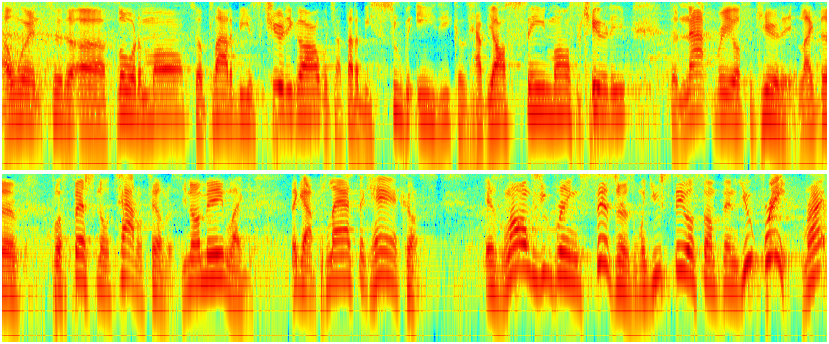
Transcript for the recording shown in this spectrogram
I went to the uh, Florida Mall to apply to be a security guard, which I thought would be super easy. Cause have y'all seen mall security? They're not real security. Like they're professional tattletellers. You know what I mean? Like they got plastic handcuffs. As long as you bring scissors when you steal something, you free, right?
